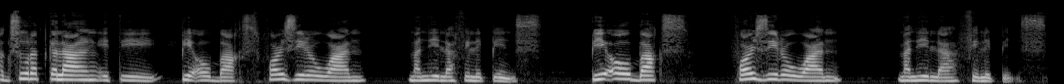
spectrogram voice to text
Agsurat ka lang iti P.O. Box 401, Manila, Philippines. P.O. Box 401, Manila, Philippines.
